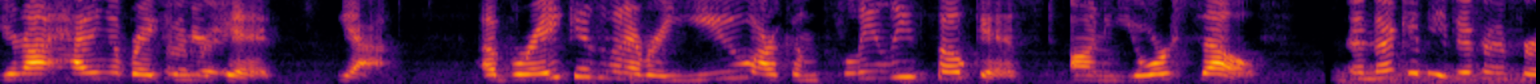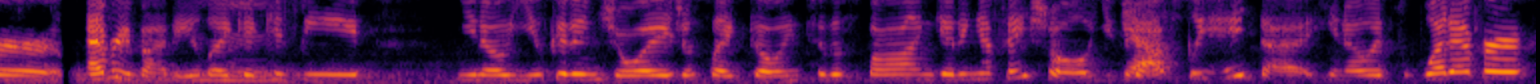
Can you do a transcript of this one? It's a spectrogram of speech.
you're not having a break from a your break. kids. Yeah. A break is whenever you are completely focused on yourself. And that could be different for everybody. Like it Mhm. could be, you know, you could enjoy just like going to the spa and getting a facial. You could Yeah. absolutely hate that. You know, it's whatever.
